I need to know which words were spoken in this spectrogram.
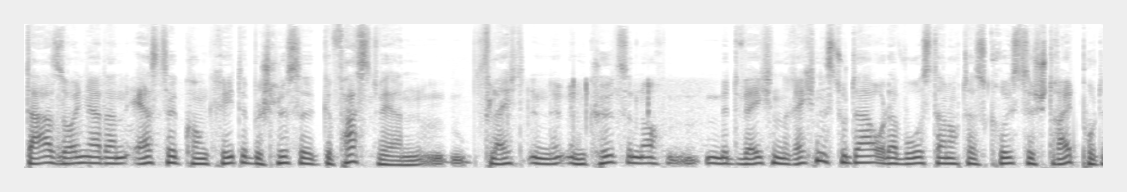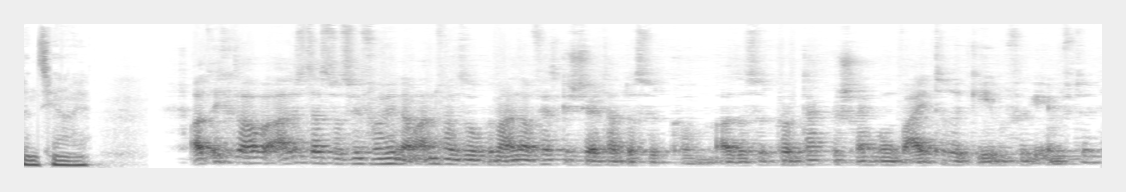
da sollen ja dann erste konkrete Beschlüsse gefasst werden. Vielleicht in, in Kürze noch, mit welchen rechnest du da oder wo ist da noch das größte Streitpotenzial? Also ich glaube, alles das, was wir vorhin am Anfang so gemeinsam festgestellt haben, das wird kommen. Also es wird Kontaktbeschränkungen weitere geben für Geimpfte.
